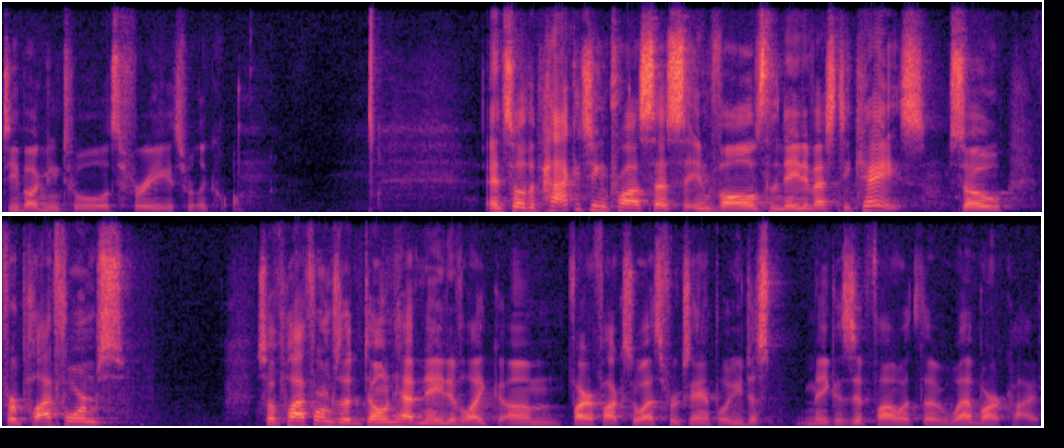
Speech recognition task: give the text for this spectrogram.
debugging tool. It's free. It's really cool. And so the packaging process involves the native SDKs. So for platforms so platforms that don't have native, like um, Firefox OS, for example, you just make a zip file with the web archive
